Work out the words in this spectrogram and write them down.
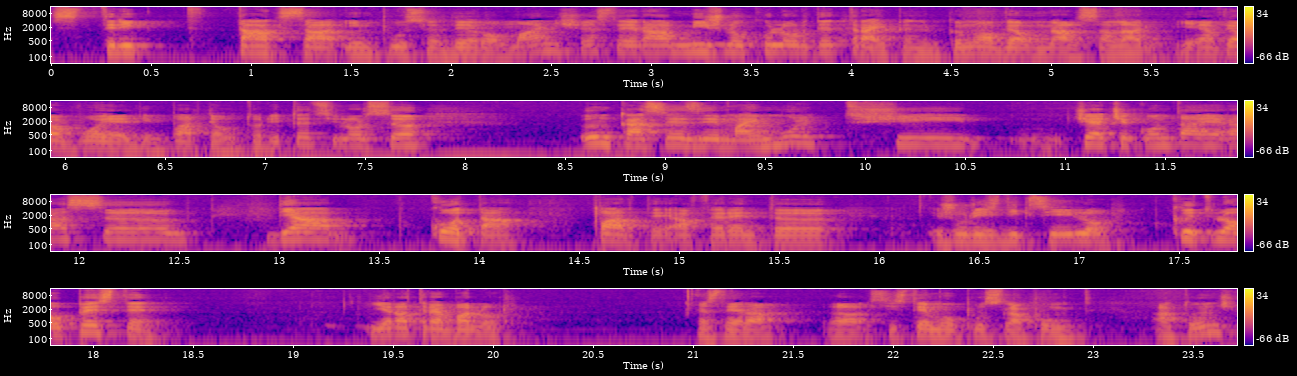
strict taxa impusă de romani și asta era mijlocul lor de trai, pentru că nu aveau un alt salariu. Ei aveau voie din partea autorităților să încaseze mai mult și ceea ce conta era să dea cota parte aferentă jurisdicției lor. Cât luau peste, era treaba lor. Asta era uh, sistemul pus la punct atunci.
